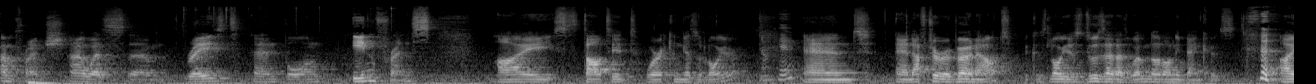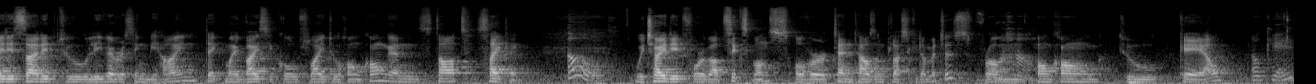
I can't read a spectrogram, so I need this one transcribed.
I'm, French. I was um, raised and born in France. I started working as a lawyer. Okay. And and after a burnout, because lawyers do that as well, not only bankers, I decided to leave everything behind, take my bicycle, fly to Hong Kong, and start cycling. Oh. Which I did for about six months, over 10,000 plus kilometers from wow. Hong Kong to KL. Okay.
